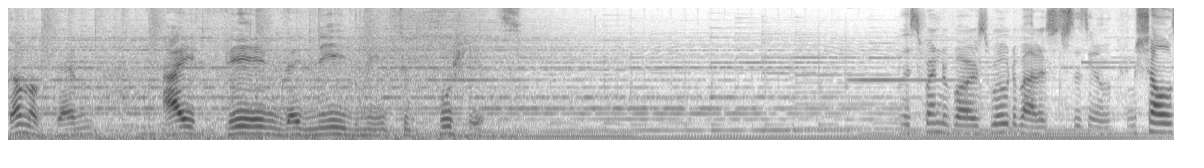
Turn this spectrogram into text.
some of them I feel they need me to push it. This friend of ours wrote about it. She says, you know, Michele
